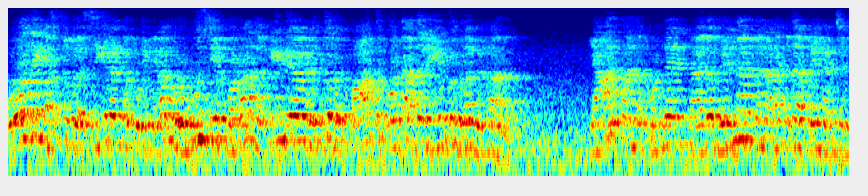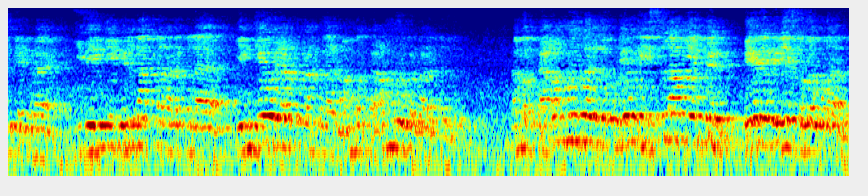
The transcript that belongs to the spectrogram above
போதை வஸ்துக்களை சிகரெட்டை குடிக்கிறா ஒரு ஊசியை போனா அந்த வீடியோ எடுத்து ஒரு பாட்டு போட்டு அதில் யூடியூப்ல விடுறாங்க யாருக்கு ஏதோ வெளிநாட்டுல நடக்குது அப்படின்னு நினைச்சிட்டு கேட்கிறேன் இது எங்கேயும் வெளிநாட்டுல நடக்கல? எங்கேயோ ஒரு இடத்துல நடக்கல? நம்ம பெரம்பலூர்ல நடக்குது. நம்ம பெரம்பலூர்ல இருக்கக்கூடிய ஒரு இஸ்லாமிய பெண் பேரை வெளியே சொல்லக்கூடாது.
